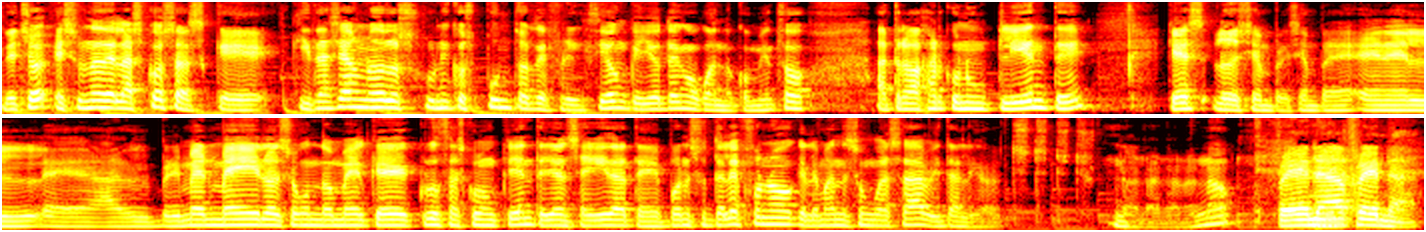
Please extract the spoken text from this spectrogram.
De hecho, es una de las cosas que quizás sea uno de los únicos puntos de fricción que yo tengo cuando comienzo a trabajar con un cliente, que es lo de siempre. Siempre en el eh, al primer mail o el segundo mail que cruzas con un cliente, ya enseguida te pones su teléfono, que le mandes un WhatsApp y tal. Digo, no, no, no, no, no. Frena, frena.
